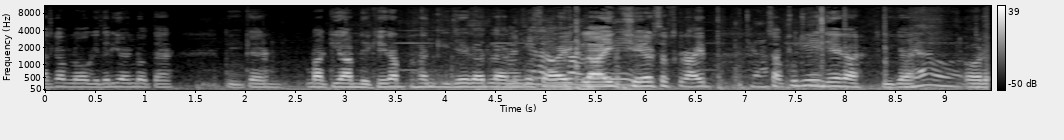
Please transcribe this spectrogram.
आज का ब्लॉग इधर ही एंड होता है। ठीक है। बाकी आप देखिएगा पसंद कीजिएगा तो लाइक लाइक शेयर सब्सक्राइब सब कुछ कीजिएगा ठीक है? और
